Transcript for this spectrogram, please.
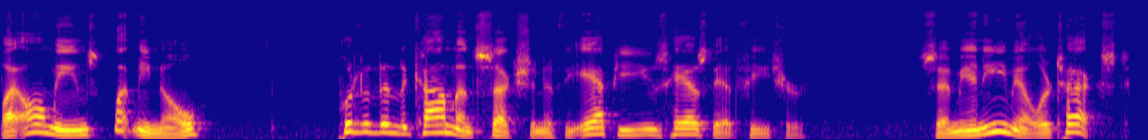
by all means, let me know. Put it in the comments section if the app you use has that feature. Send me an email or text.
